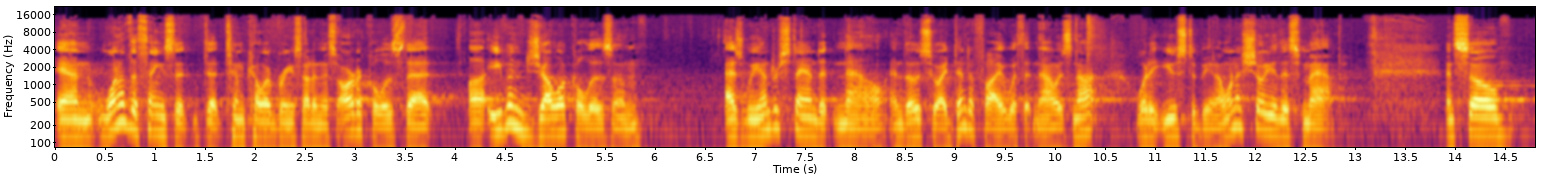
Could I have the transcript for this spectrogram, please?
And one of the things that, that Tim Keller brings out in this article is that uh, evangelicalism, as we understand it now, and those who identify with it now, is not what it used to be. And I want to show you this map. And so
